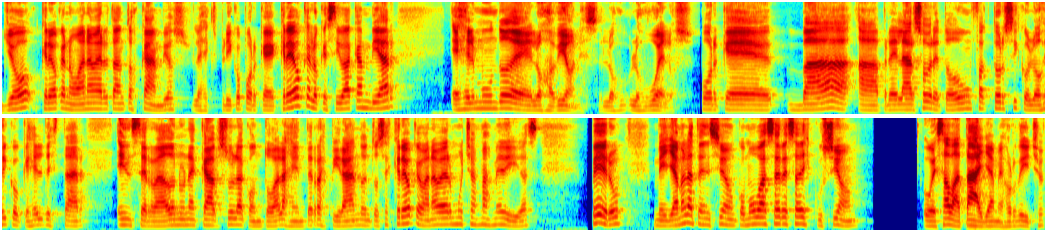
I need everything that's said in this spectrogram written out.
Yo creo que no van a haber tantos cambios. Les explico por qué. Creo que lo que sí va a cambiar es el mundo de los aviones, los, los vuelos, porque va a prelar sobre todo un factor psicológico que es el de estar encerrado en una cápsula con toda la gente respirando. Entonces creo que van a haber muchas más medidas. Pero me llama la atención cómo va a ser esa discusión, o esa batalla, mejor dicho,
